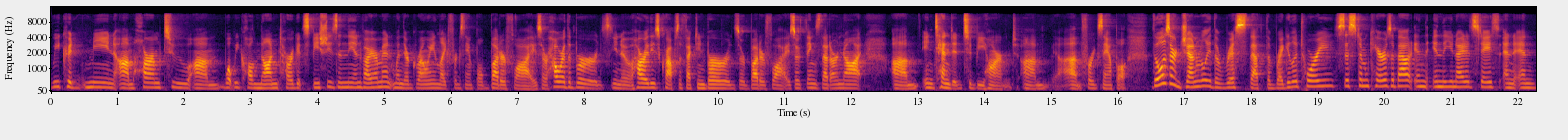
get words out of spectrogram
We could mean um, harm to um, what we call non-target species in the environment when they're growing, like for example, butterflies, or how are the birds, you know, how are these crops affecting birds or butterflies, or things that are not um, intended to be harmed, um, um, for example. Those are generally the risks that the regulatory system cares about in, in the United States, and, and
